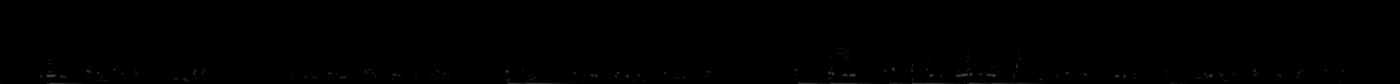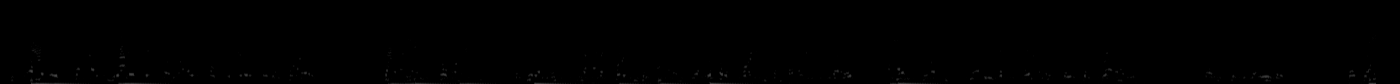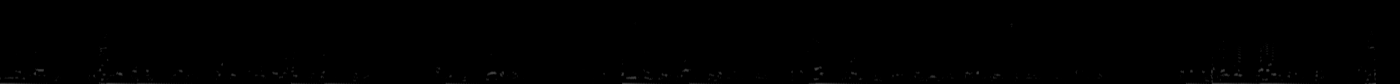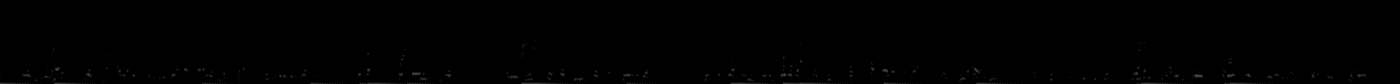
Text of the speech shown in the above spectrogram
living form of a fever, fever is very special to her, but the excellent was going into a new sun. And so, the was ordinary what people would have expected in the culture at that time, the other side would have been the rightful heir to the throne. So, excellent, again, not according to God's way, but according to man's way, excellent should have inherited the throne from King David. But rather than wanting excellent down the right direction as a conservative, even neglected an excellent, an excellent people that we would go with to society. And the Bible tells us that Absalom left the palace and went out of the captivity again to make friends with a race of the people in the kingdom. He began to go out people following after him, and people were disgruntled with David's leadership as king.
